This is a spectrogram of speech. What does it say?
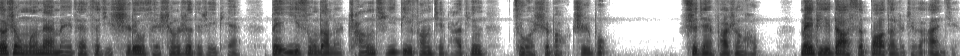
德胜蒙奈美在自己十六岁生日的这天被移送到了长崎地方检察厅佐世保支部。事件发生后，媒体大肆报道了这个案件。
